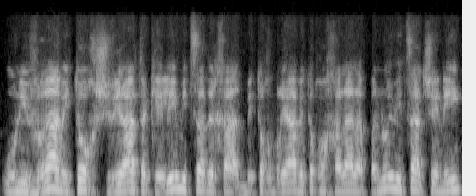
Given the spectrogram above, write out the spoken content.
הוא נברא מתוך שבירת הכלים מצד אחד, מתוך בריאה בתוך החלל הפנוי מצד שני,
